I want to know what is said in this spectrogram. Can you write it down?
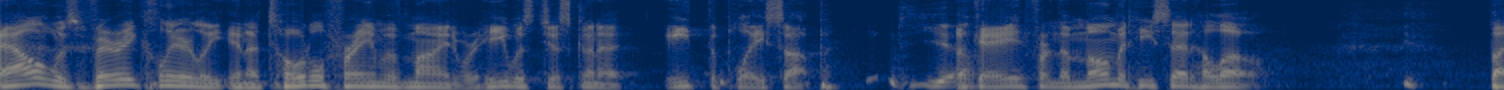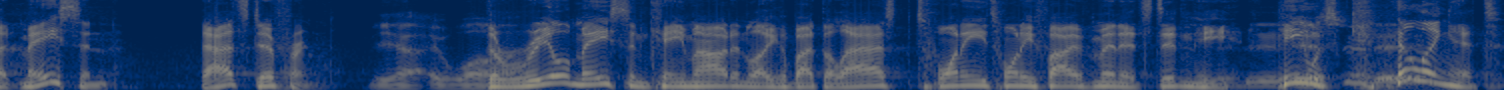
Al was very clearly in a total frame of mind where he was just gonna eat the place up. Yeah. Okay, from the moment he said hello. But Mason, that's different. Yeah, it was. The real Mason came out in like about the last 20, 25 minutes, didn't he? He was killing it.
